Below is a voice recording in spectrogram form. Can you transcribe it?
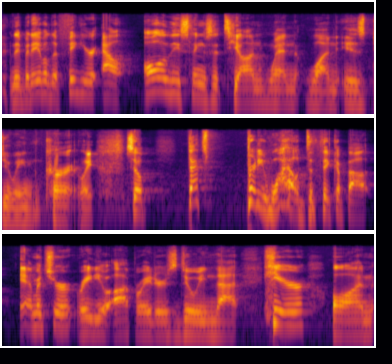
And they've been able to figure out all of these things that Tianwen-1 is doing currently. So that's pretty wild to think about amateur radio operators doing that here on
